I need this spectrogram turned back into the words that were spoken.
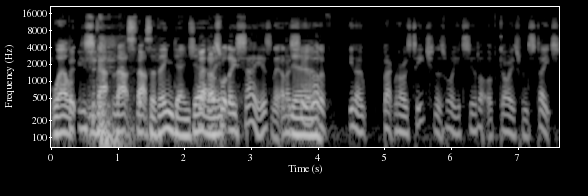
well, see- that, that's that's the thing, James. Yeah, but I that's mean- what they say, isn't it? And I see a lot of, you know, back when I was teaching as well, you'd see a lot of guys from the States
